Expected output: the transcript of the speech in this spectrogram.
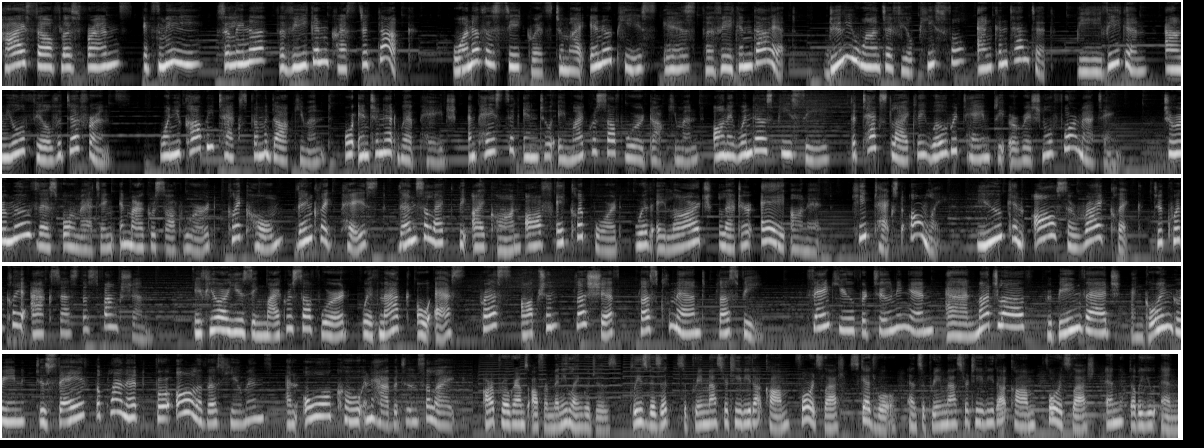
Hi, selfless friends. It's me, Selena, the vegan crested duck. One of the secrets to my inner peace is the vegan diet. Do you want to feel peaceful and contented? Be vegan and you'll feel the difference. When you copy text from a document or internet web page and paste it into a Microsoft Word document on a Windows PC, the text likely will retain the original formatting. To remove this formatting in Microsoft Word, click Home, then click Paste, then select the icon of a clipboard with a large letter A on it. Keep text only. You can also right click to quickly access this function. If you are using Microsoft Word with Mac OS, press Option plus Shift plus Command plus V. Thank you for tuning in and much love for being veg and going green to save the planet for all of us humans and all co inhabitants alike. Our programs offer many languages. Please visit suprememastertv.com forward slash schedule and suprememastertv.com forward slash NWN.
